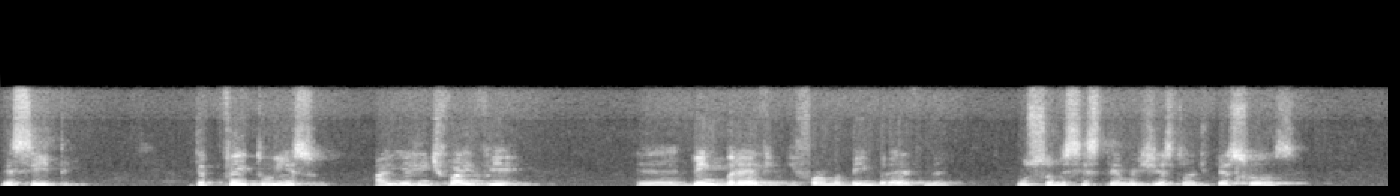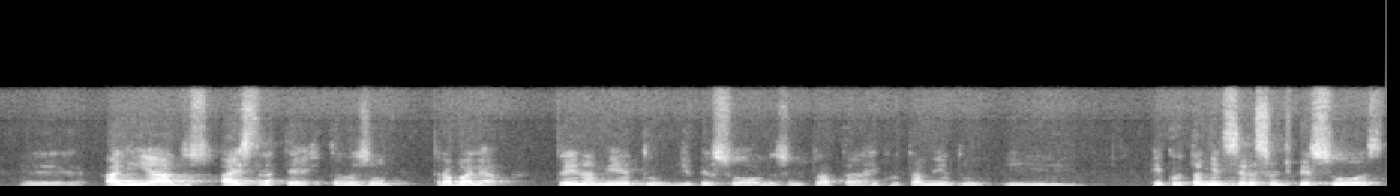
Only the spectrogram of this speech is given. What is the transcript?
desse item. Feito isso, aí a gente vai ver é, bem breve, de forma bem breve, né, um subsistema de gestão de pessoas é, alinhados à estratégia. Então, nós vamos trabalhar treinamento de pessoal, nós vamos tratar recrutamento e recrutamento e seleção de pessoas,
